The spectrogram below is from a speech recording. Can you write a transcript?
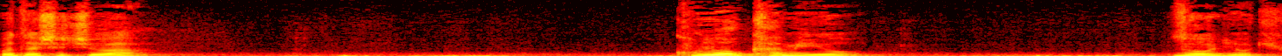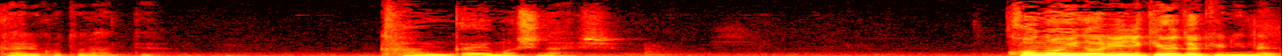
私たちはこの神を像に置き換えることなんて考えもしないしこの祈りに生きる時にね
